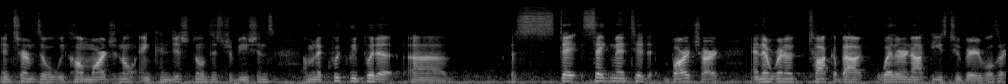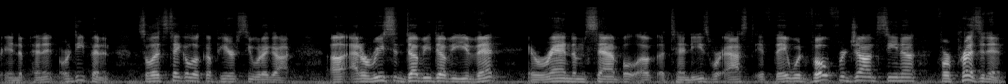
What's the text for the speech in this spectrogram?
in terms of what we call marginal and conditional distributions. I'm going to quickly put a, uh, a segmented bar chart, and then we're going to talk about whether or not these two variables are independent or dependent. So let's take a look up here, see what I got. Uh, at a recent WWE event, a random sample of attendees were asked if they would vote for John Cena for president,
